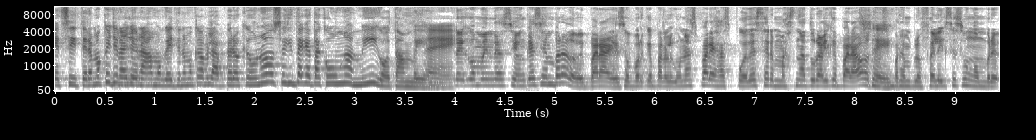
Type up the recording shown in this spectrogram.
que si tenemos que llorar, lloramos, que tenemos que hablar, pero que uno se sienta que está con un amigo también. Sí. Recomendación que siempre doy para eso, porque para algunas parejas puede ser más natural que para otras. Sí. Por ejemplo, Félix es un hombre,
